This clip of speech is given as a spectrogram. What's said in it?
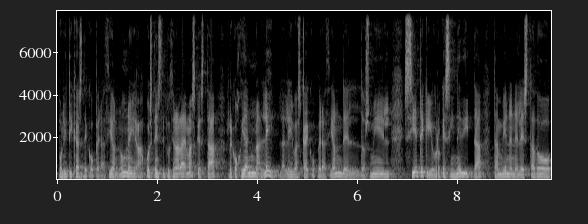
políticas de cooperación. ¿no? Una apuesta institucional, además, que está recogida en una ley, la Ley Vasca de Cooperación del 2007, que yo creo que es inédita también en el Estado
